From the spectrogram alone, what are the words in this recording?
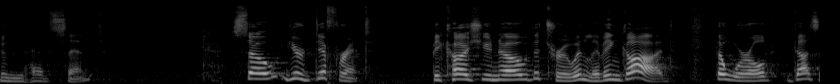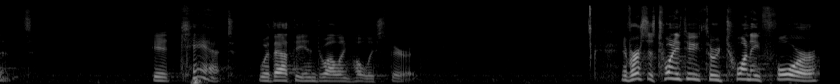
whom you have sent. So you're different because you know the true and living God. The world doesn't. It can't without the indwelling Holy Spirit. In verses 22 through 24,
